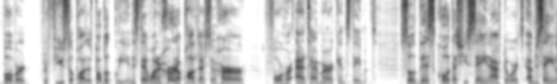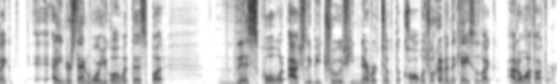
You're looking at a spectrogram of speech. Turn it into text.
Boebert refused to apologize publicly and instead wanted her to apologize to her for her anti-American statements. So this quote that she's saying afterwards, I'm just saying like I understand where you're going with this, but this quote would actually be true if she never took the call, which would have been the case. It's like I don't want to talk to her.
